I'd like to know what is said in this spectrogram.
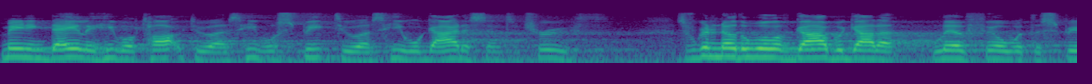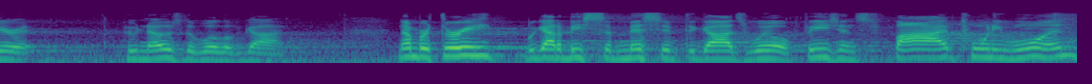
Meaning daily he will talk to us, he will speak to us, he will guide us into truth. So if we're going to know the will of God, We've got to live filled with the Spirit who knows the will of God. Number three, we got to be submissive to God's will. Ephesians 5 21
